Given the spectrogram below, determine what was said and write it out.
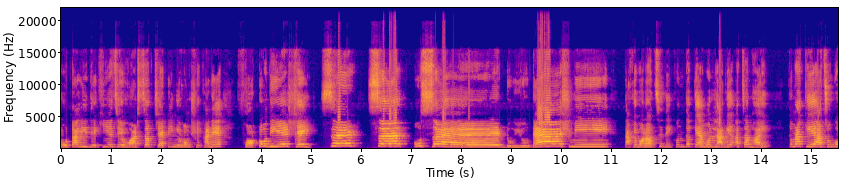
টোটালি দেখিয়েছে হোয়াটসঅ্যাপ চ্যাটিং এবং সেখানে ফটো দিয়ে সেই স্যার স্যার ও sir do you dash me তাকে বলা হচ্ছে, দেখুন তো কেমন লাগে। আচ্ছা ভাই তোমরা কে আছো গো?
